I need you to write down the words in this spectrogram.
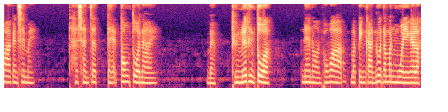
ว่ากันใช่ไหม ถ้าฉันจะแตะต้องตัวนาย แบบถึงเนื้อถึงตัว แน่นอนเพราะว่ามันเป็นการนวดน้ำมันมวยยังไงล่ะ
